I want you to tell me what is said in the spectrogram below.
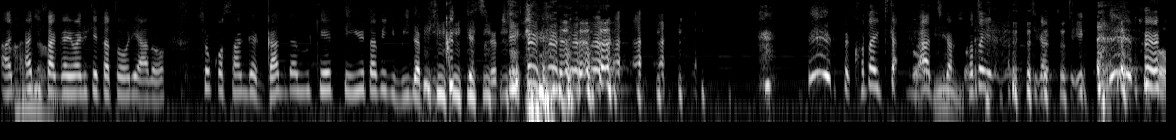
あ兄さん。が言われてた通り、あの、ショコさん。がガンダム系って言うたびにみん。なビクってするっていう。答え来たあ、違う、答え、違うっていう。そう。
